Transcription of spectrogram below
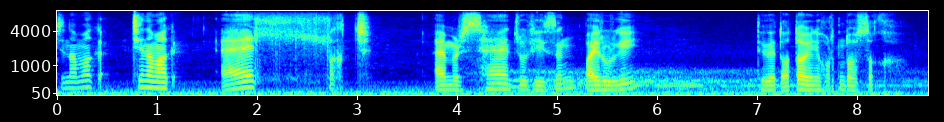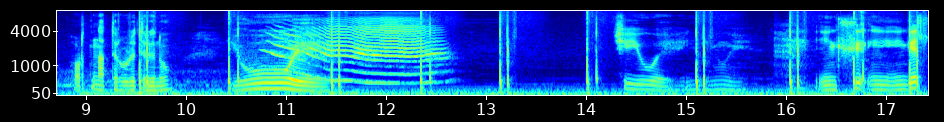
Чи намайг чи намайг айлгаж амар сайн зүйл хийсэн. Баяр хүргэе. Тэгээд одоо энийг хурдан дуусга. Хурдан над дээр хүрээд иргэнэ үү? Юу вэ? Чи юу? Энэ юу вэ? Инх ингээл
